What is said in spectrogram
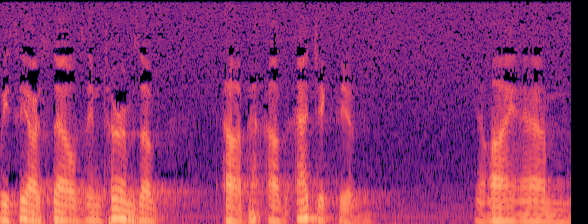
we see ourselves in terms of, of, of adjectives, you know, I am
